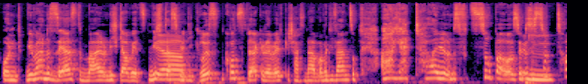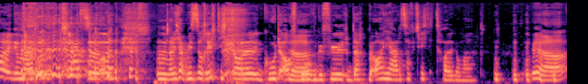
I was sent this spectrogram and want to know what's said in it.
und wir machen das das erste Mal und ich glaube jetzt nicht, ja. dass wir die größten Kunstwerke der Welt geschaffen haben, aber die waren so, oh ja, toll und es wird super aussehen, das ist so mhm. toll gemacht und klasse und, und ich habe mich so richtig toll gut aufgehoben ja. gefühlt und dachte mir, oh ja, das habe ich richtig toll gemacht. Ja.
